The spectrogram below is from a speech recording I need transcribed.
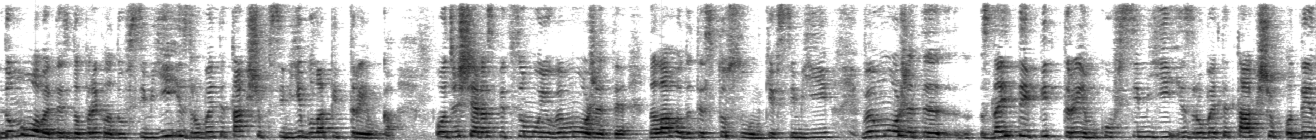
домовитись, до прикладу, в сім'ї і зробити так, щоб в сім'ї була підтримка. Отже, ще раз підсумую, ви можете налагодити стосунки в сім'ї, ви можете знайти підтримку в сім'ї і зробити так, щоб один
